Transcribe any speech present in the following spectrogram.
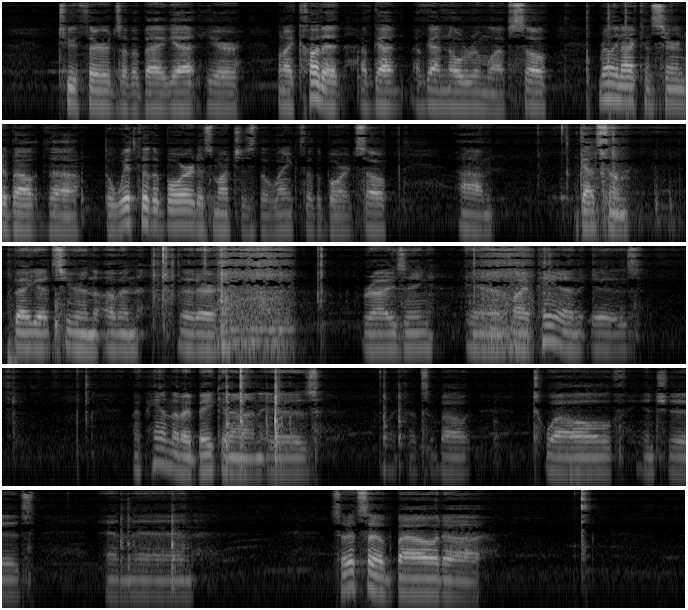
two thirds of a baguette here. When I cut it, I've got I've got no room left. So I'm really not concerned about the the width of the board as much as the length of the board. So um, got some baguettes here in the oven that are rising, and my pan is my pan that I bake it on is that's about 12 inches and then so it's about uh,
